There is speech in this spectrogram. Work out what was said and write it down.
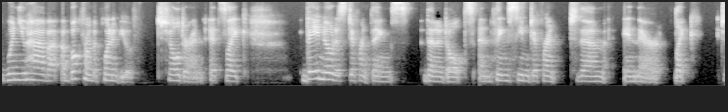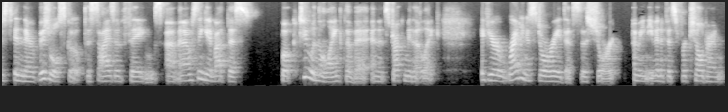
when you have a, a book from the point of view of children it's like they notice different things than adults and things seem different to them in their like just in their visual scope the size of things. Um, and i was thinking about this book too and the length of it. And it struck me that like if you're writing a story that's this short i mean even if it's for children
